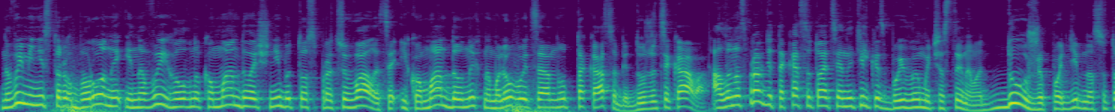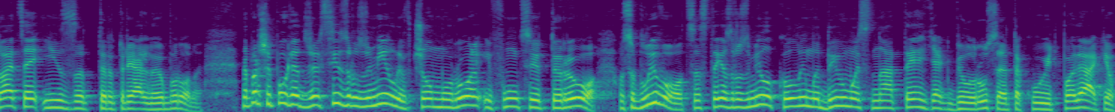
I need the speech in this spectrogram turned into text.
Новий міністр оборони і новий головнокомандувач нібито спрацювалися, і команда у них намальовується ну така собі, дуже цікава. Але насправді така ситуація не тільки з бойовими частинами, дуже подібна ситуація із територіальною обороною. На перший погляд, вже всі зрозуміли, в чому роль і функції ТРО. Особливо це стає зрозуміло, коли ми дивимося на те, як білоруси атакують поляків.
